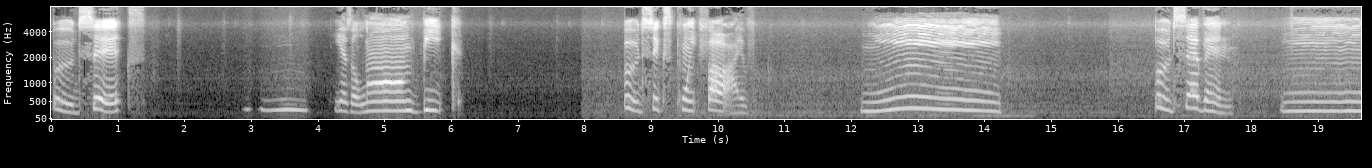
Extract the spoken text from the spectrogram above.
Bird 6. He has a long beak. Bird 6.5. Mm. Bird 7. Mm.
